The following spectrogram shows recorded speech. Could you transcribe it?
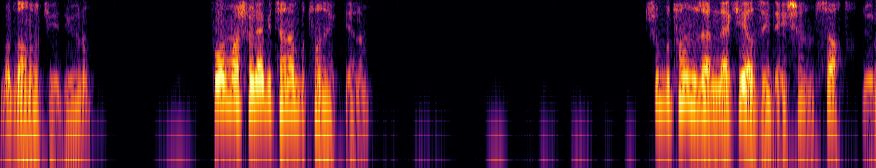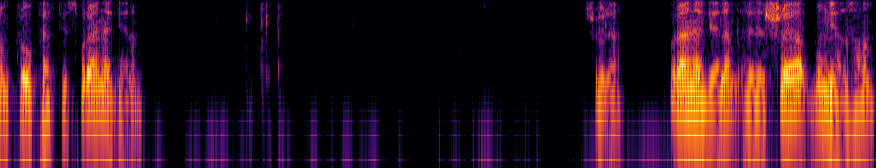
Buradan OK diyorum. Forma şöyle bir tane buton ekleyelim. Şu buton üzerindeki yazıyı değişelim. Sağ tıklıyorum. Properties. Buraya ne diyelim? Şöyle. Buraya ne diyelim? Ee, şuraya bunu yazalım.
